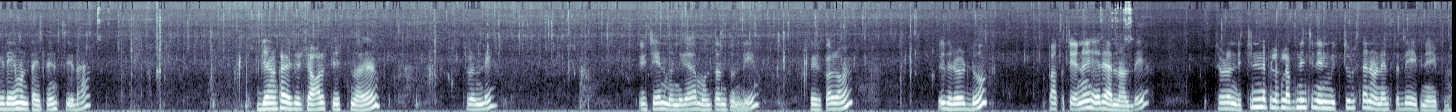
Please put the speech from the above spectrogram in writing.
ఈడేముంటాయి ఫ్రెండ్స్ ఈడ జాంకాయ అయితే చాలా చేస్తున్నారు చూడండి. ఈ చైన్ మంది కదా మొలతంతుంది. పిడకలో ఇది రోడ్డు. పక్క చేను ఏరే అన్నది చూడండి చిన్న పిల్లకలప్పటి నుంచి నేను మీకు చూపిస్తాను ఎంత పెద్ద అయిపోయినాయి ఇప్పుడు.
